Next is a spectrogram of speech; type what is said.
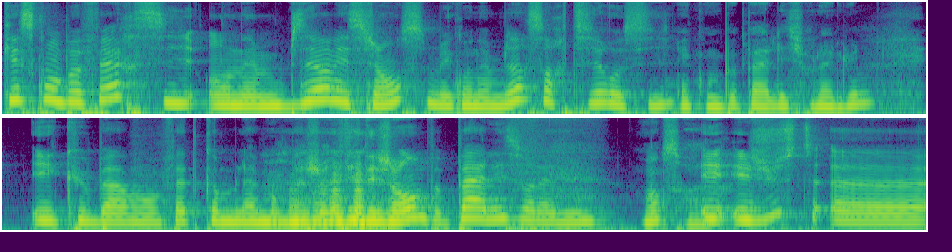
qu'est-ce qu'on peut faire si on aime bien les sciences, mais qu'on aime bien sortir aussi, Et qu'on peut pas aller sur la Lune et que, bah, en fait, comme la majorité des gens, on peut pas aller sur la Lune. Bonsoir. Et, et juste, euh,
